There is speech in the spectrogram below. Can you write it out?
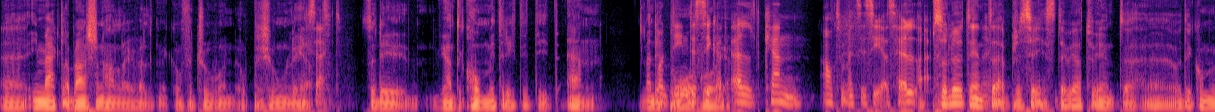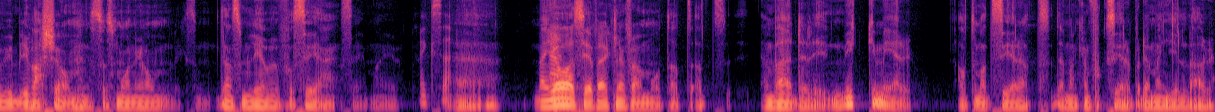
Eh, I mäklarbranschen handlar det väldigt mycket om förtroende och personlighet. exakt. Så det, vi har inte kommit riktigt dit än. Men det och det är inte säkert att allt kan automatiseras heller. Absolut inte, Nej. precis. Det vet vi inte. Eh, Och det kommer vi bli varse om så småningom. Liksom. Den som lever får se, säger man ju. Exakt. Eh, Men jag ser verkligen fram emot att, att en värld där det är mycket mer automatiserat, där man kan fokusera på det man gillar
